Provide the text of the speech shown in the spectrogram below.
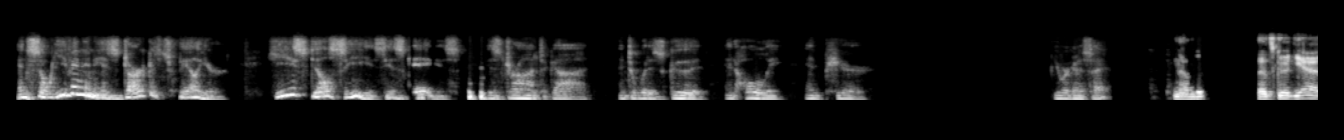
And so, even in his darkest failure, he still sees his gaze is drawn to God and to what is good and holy and pure. You were going to say? No, that's good. Yeah.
